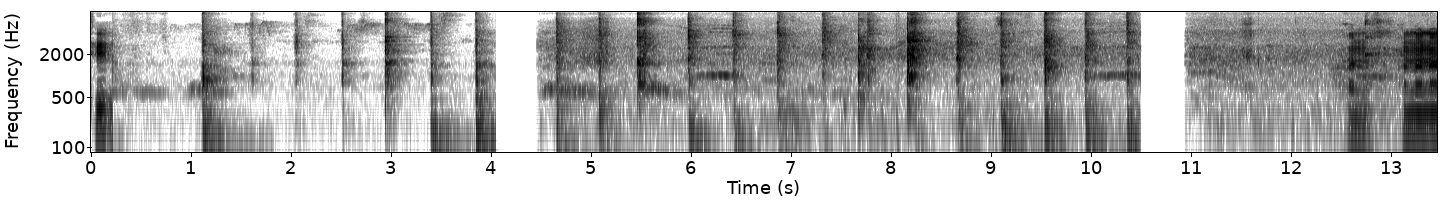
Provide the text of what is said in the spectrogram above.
থেতো করব। ঠিক আনা আনা না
